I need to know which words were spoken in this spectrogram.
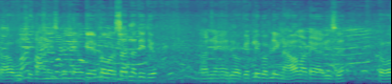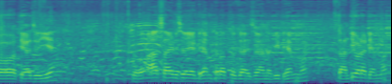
સાવ ઓછું પાણી છે, કેમ કે એટલો વરસાદ નથી થયો. અને જો કેટલી પબ્લિક નાહવા માટે આવી છે, તો ત્યાં જઈએ. તો આ સાઈડ છે, એ ડેમ તરફ તો જાય છે, આ નદી ડેમમાં, દાંતીવાડા ડેમમાં.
